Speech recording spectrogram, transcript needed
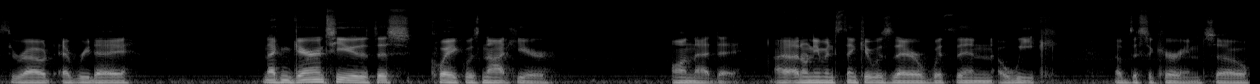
throughout every day, and I can guarantee you that this quake was not here on that day. I, I don't even think it was there within a week of this occurring. So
